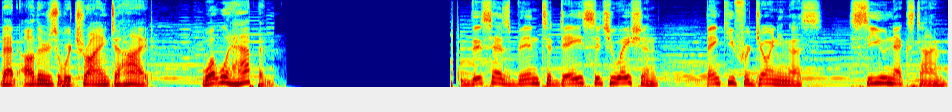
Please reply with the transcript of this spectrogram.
that others were trying to hide. What would happen? This has been today's situation. Thank you for joining us. See you next time.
